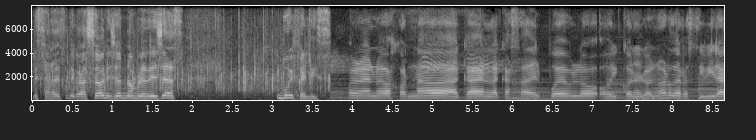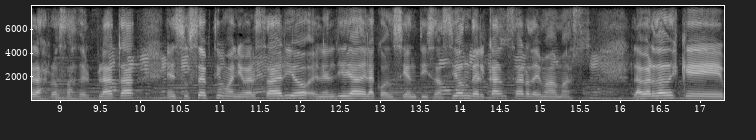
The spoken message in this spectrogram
les agradecen de corazón y yo en nombre de ellas muy feliz. Por una nueva jornada acá en la Casa del Pueblo, hoy con el honor de recibir a las Rosas del Plata en su séptimo aniversario en el Día de la Concientización del Cáncer de Mamas. La verdad es que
